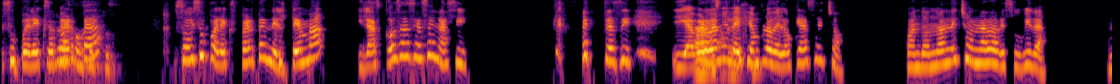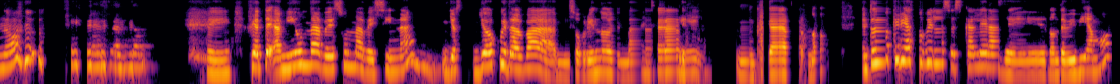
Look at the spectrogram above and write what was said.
súper ¿Qué otros experta, consejos? soy súper experta en el tema y las cosas se hacen así. Así. Y a ver, Ah, dame un ejemplo de lo que has hecho cuando no han hecho nada de su vida, ¿no? Exacto. Sí. Fíjate, a mí una vez una vecina, yo, yo cuidaba a mi sobrino el más grande, ¿no? Entonces yo quería subir las escaleras de donde vivíamos,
